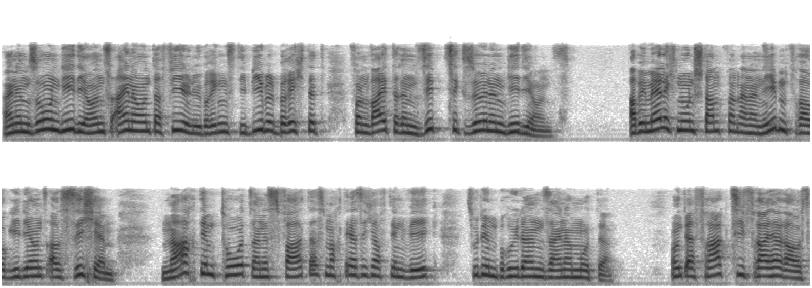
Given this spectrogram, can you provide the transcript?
einem Sohn Gideons, einer unter vielen übrigens. Die Bibel berichtet von weiteren 70 Söhnen Gideons. Abimelech nun stammt von einer Nebenfrau Gideons aus Sichem. Nach dem Tod seines Vaters macht er sich auf den Weg zu den Brüdern seiner Mutter. Und er fragt sie frei heraus,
